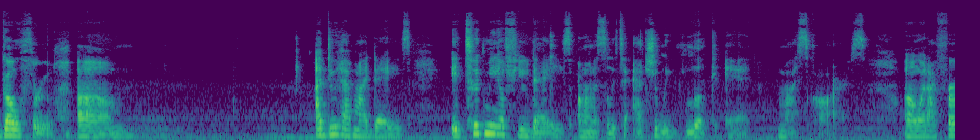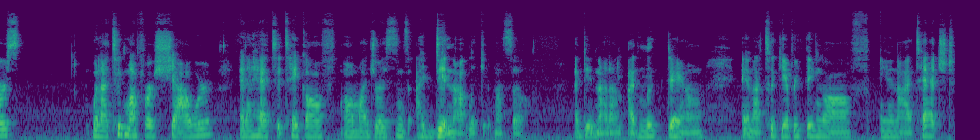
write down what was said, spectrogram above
go through. Um, I do have my days. It took me a few days, honestly, to actually look at my scars. Uh, when I first, when I took my first shower and I had to take off all my dressings, I did not look at myself. I did not. I, I looked down and I took everything off and I attached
